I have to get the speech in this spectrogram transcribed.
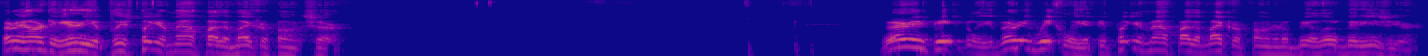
Very hard to hear you. Please put your mouth by the microphone, sir. Very deeply, very weakly. If you put your mouth by the microphone, it'll be a little bit easier.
